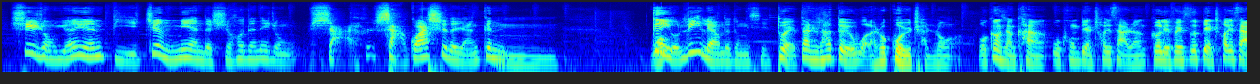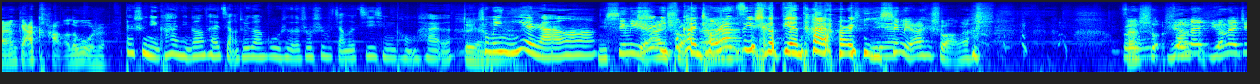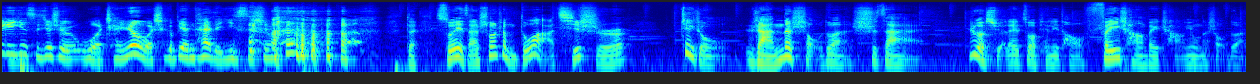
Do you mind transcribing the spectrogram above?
是一种远远比正面的时候的那种傻傻瓜式的燃更、嗯，更有力量的东西？对，但是它对于我来说过于沉重了，我更想看悟空变超级赛亚人，格里菲斯变超级赛亚人给他砍了的故事。但是你看，你刚才讲这段故事的时候，是不是讲的激情澎湃的？对啊说明你也燃啊，你心里只是你不肯承认自己是个变态而已。你心里暗爽啊。咱说说原来原来这个意思就是我承认我是个变态的意思是吗？对，所以咱说这么多啊，其实这种燃的手段是在热血类作品里头非常被常用的手段。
